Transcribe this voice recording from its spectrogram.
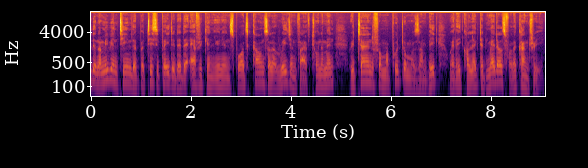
the Namibian team that participated at the African Union Sports Council Region 5 tournament returned from Maputo, Mozambique, where they collected medals for the country.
